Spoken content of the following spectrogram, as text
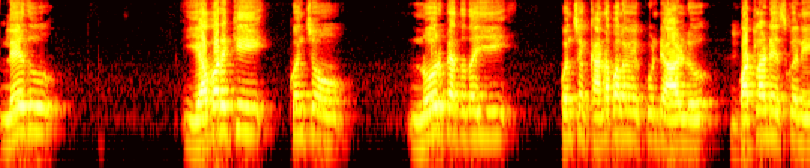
లేదు ఎవరికి కొంచెం నోరు పెద్దదయ్యి కొంచెం కండబలం ఎక్కువ ఉంటే వాళ్ళు కొట్లాడేసుకొని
